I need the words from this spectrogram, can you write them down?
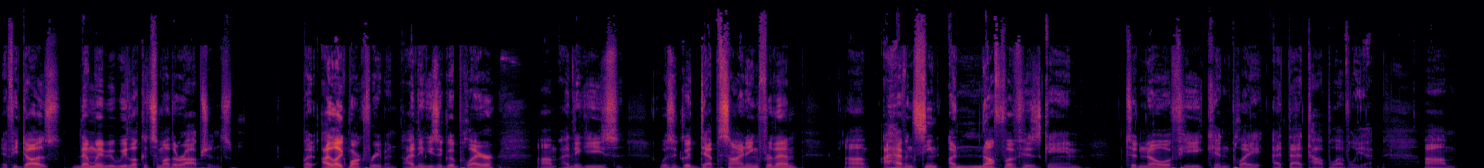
if he does, then maybe we look at some other options. But I like Mark Friedman. I think he's a good player. Um, I think he's was a good depth signing for them. Um, I haven't seen enough of his game to know if he can play at that top level yet. Um,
